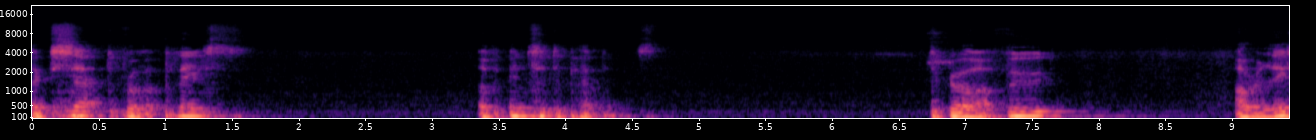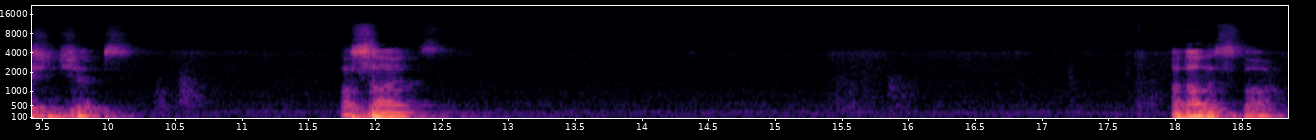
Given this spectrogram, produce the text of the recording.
except from a place of interdependence. To grow our food, our relationships, our science, another spark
